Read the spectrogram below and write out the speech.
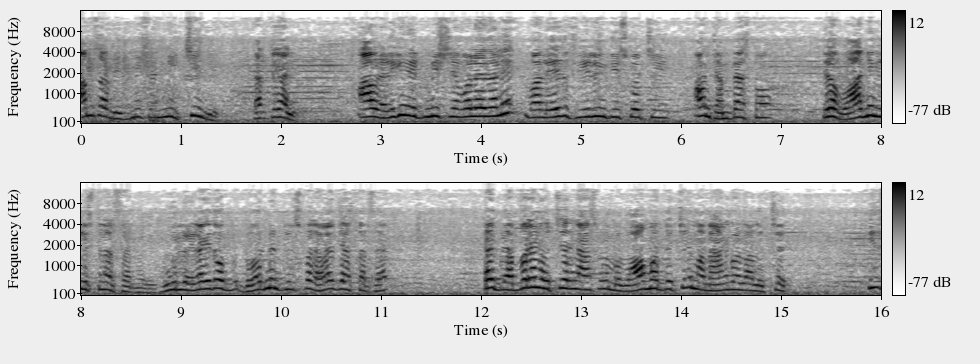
ఆఫ్ అడ్మిషన్ అన్ని ఇచ్చింది ఆవిడ అడిగిన అడ్మిషన్ ఇవ్వలేదని వాళ్ళు ఏదో ఫీలింగ్ తీసుకొచ్చి ఆమె చంపేస్తాం. ఏదో వార్నింగ్లు ఇస్తున్నారు సార్ మరి. ఊర్లో ఎలాగైతే గవర్నమెంట్ ప్రిన్సిపల్ ఎలా చేస్తారు సార్. ఎవరైనా వచ్చారని హాస్పిటల్ మా బావమర్ది వచ్చారు మా మేనగోళ్ళు వాళ్ళు వచ్చారు. ఇది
